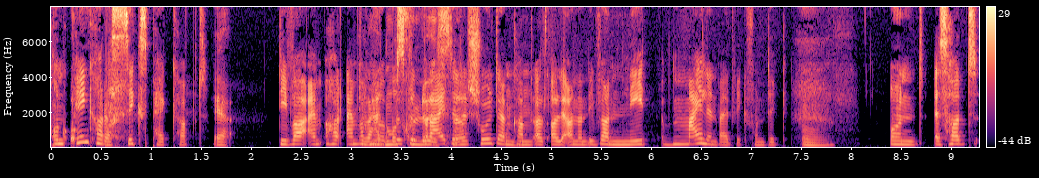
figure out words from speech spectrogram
Und Pink hat ein Sixpack gehabt. Ja. Die war, hat einfach Die war nur halt ein bisschen muskulös, breitere ne? Schultern gehabt als alle anderen. Die war nicht meilenweit weg von dick. Mhm. Und es hat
